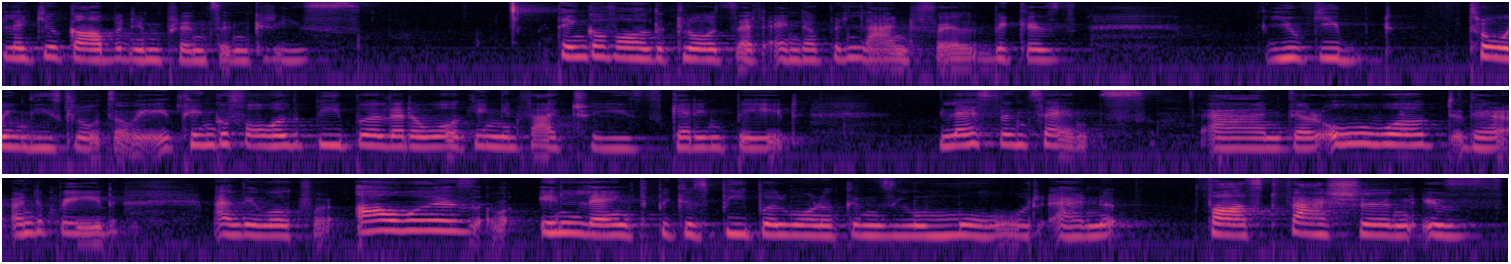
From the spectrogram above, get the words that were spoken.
like your carbon imprints increase. Think of all the clothes that end up in landfill because you keep throwing these clothes away. Think of all the people that are working in factories getting paid less than cents and they're overworked, they're underpaid, and they work for hours in length because people want to consume more and fast fashion is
